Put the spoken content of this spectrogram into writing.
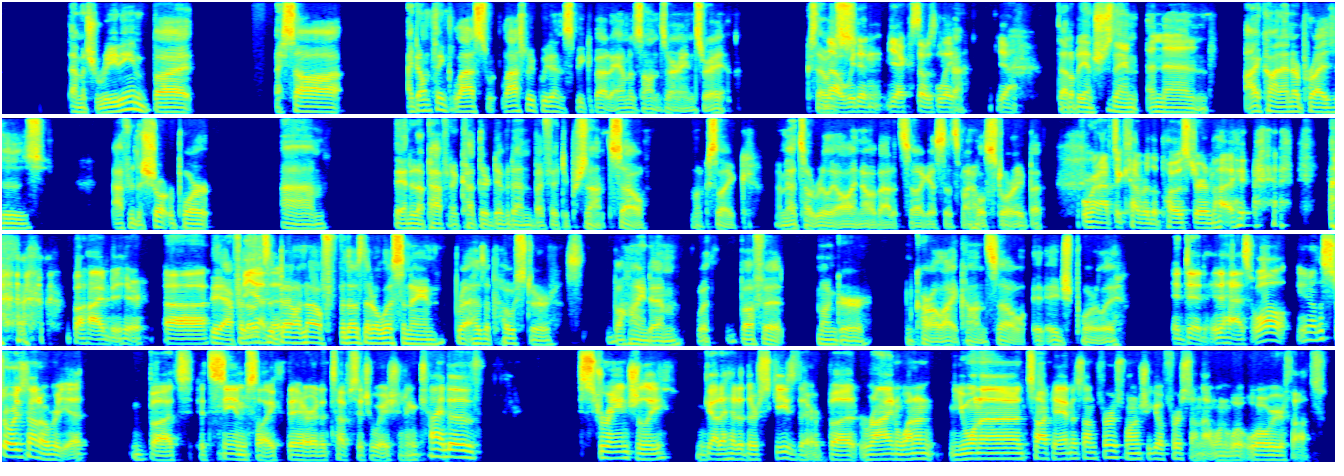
that much reading. But I saw, I don't think last last week we didn't speak about Amazon's earnings, right? Because no, we didn't. Yeah, because I was late. Yeah. yeah, that'll be interesting. And then Icahn Enterprises, after the short report, um, they ended up having to cut their dividend by fifty percent. So looks like I mean that's really all I know about it. So I guess that's my whole story. But we're gonna have to cover the poster in my behind me here. Uh, yeah, for those yeah, that the, don't know, for those that are listening, Brett has a poster behind him with Buffett, Munger, and Carl Icahn. So it aged poorly. It did. It has. Well, you know, the story's not over yet, but it seems like they're in a tough situation and kind of strangely got ahead of their skis there. But Ryan, why don't you want to talk Amazon first? Why don't you go first on that one? What, what were your thoughts?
